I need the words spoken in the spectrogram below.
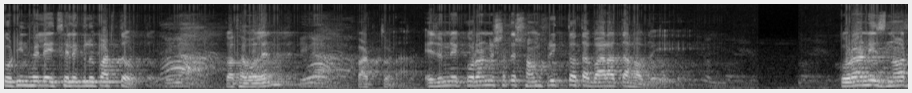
কঠিন হইলে এই ছেলেগুলো পারতো? কথা বলেন? পারতো না। এজন্য কোরআনের সাথে সম্পৃক্ততা বাড়াতে হবে। Quran is not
